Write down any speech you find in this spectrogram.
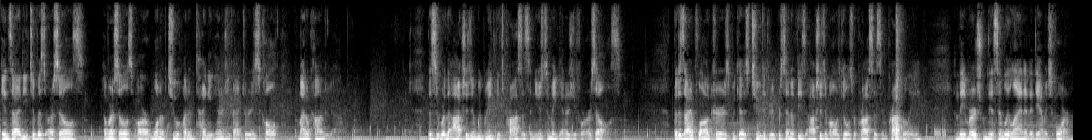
Inside each of us, our cells of our cells are one of 200 tiny energy factories called mitochondria. This is where the oxygen we breathe gets processed and used to make energy for our cells. The design flaw occurs because 2 to 3% of these oxygen molecules are processed improperly and they emerge from the assembly line in a damaged form.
